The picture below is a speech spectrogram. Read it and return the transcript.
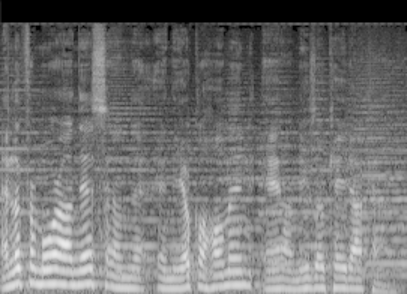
And look for more on this on the, in the Oklahoman and on newsok.com.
